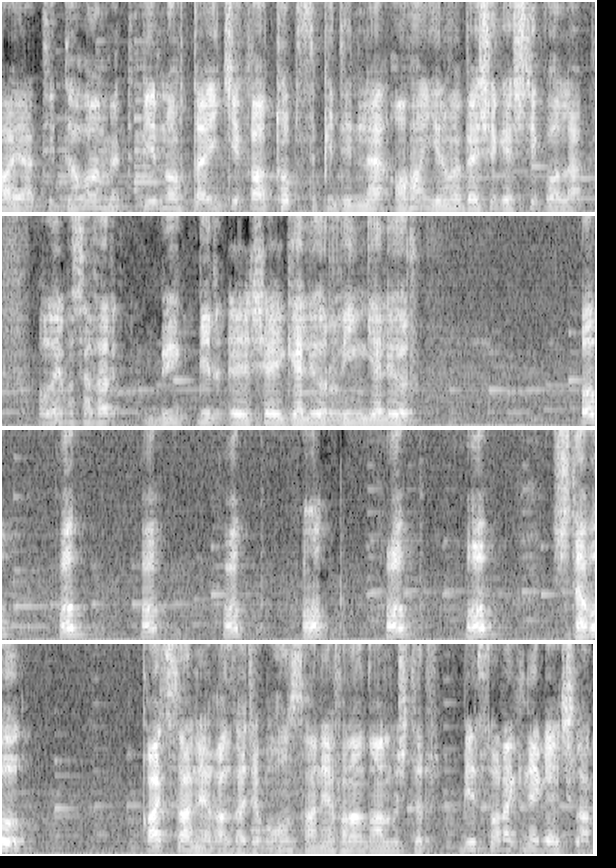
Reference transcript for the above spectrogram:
hayatı. Devam et. 1.2K top speedinle. Aha 25'i geçtik valla. Vallahi bu sefer büyük bir e, şey geliyor. Win geliyor. Hop hop hop hop hop hop hop. İşte bu. Kaç saniye kaldı acaba? 10 saniye falan kalmıştır. Bir sonrakine geç lan.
